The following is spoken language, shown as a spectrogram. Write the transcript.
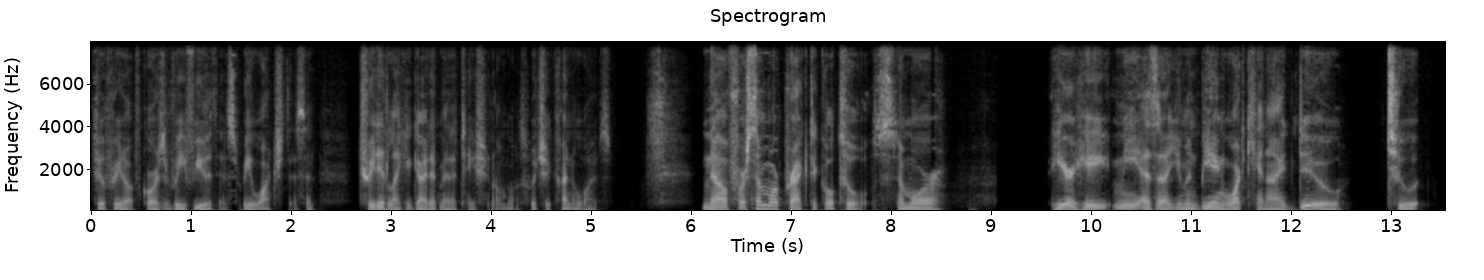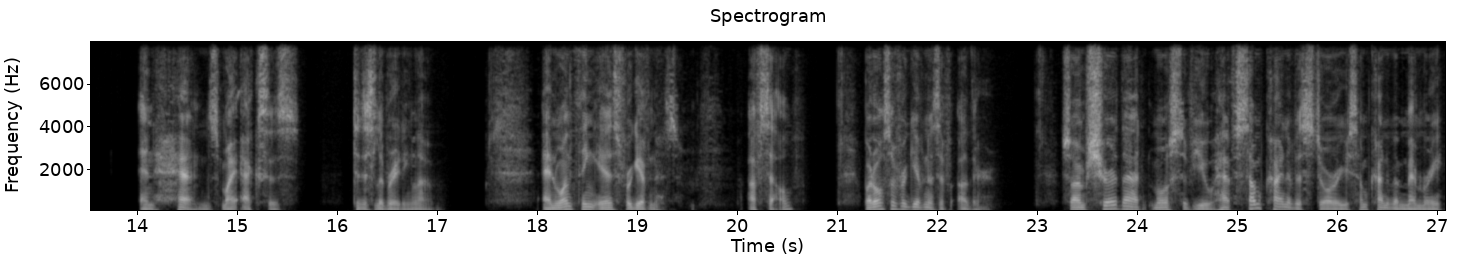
feel free to, of course, review this, rewatch this, and treat it like a guided meditation almost, which it kind of was. Now for some more practical tools, some more here, he, me as a human being, what can I do to enhance my access to this liberating love? And one thing is forgiveness of self, but also forgiveness of other. So I'm sure that most of you have some kind of a story, some kind of a memory,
